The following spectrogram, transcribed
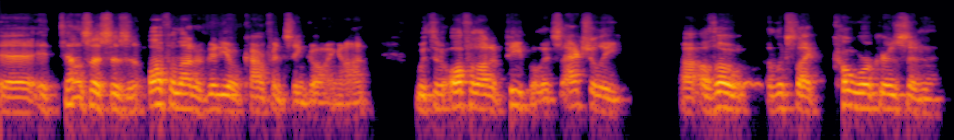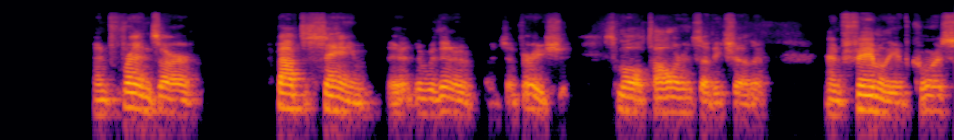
Uh, it tells us there's an awful lot of video conferencing going on with an awful lot of people. It's actually, uh, although it looks like coworkers and and friends are about the same. They're, they're within a, a very small tolerance of each other, and family, of course.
